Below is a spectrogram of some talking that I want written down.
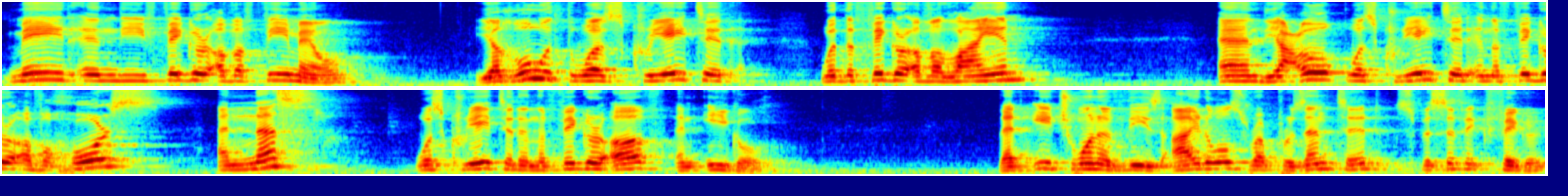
made in the figure of a female. Yaghuth was created with the figure of a lion and Ya'uq was created in the figure of a horse, and Nasr was created in the figure of an eagle. That each one of these idols represented specific figure,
